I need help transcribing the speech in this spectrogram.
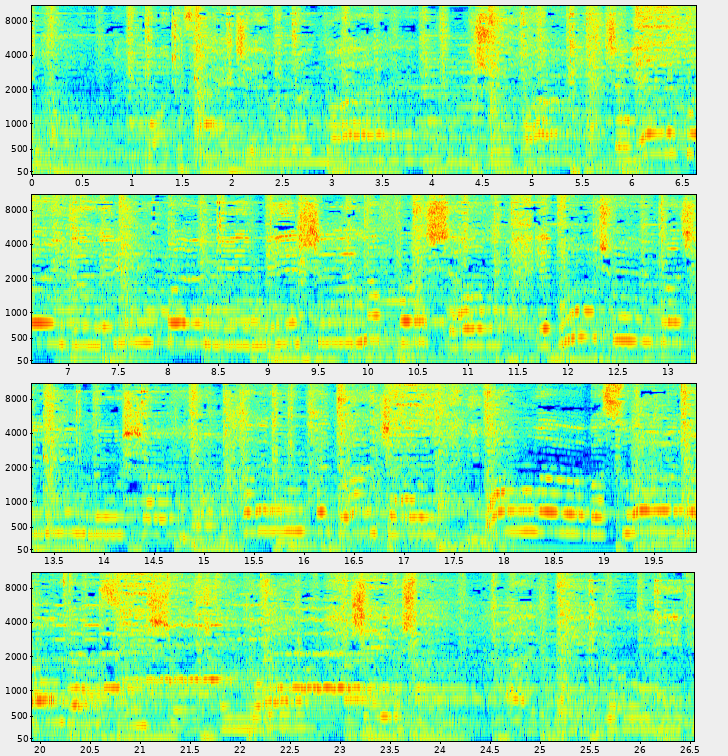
今后，我只采见温暖的曙光，像夜归的灵魂，你迷失了方向，也不去关心路上永恒太短暂。你忘了吧，所有的随手承诺，谁的爱没有一点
